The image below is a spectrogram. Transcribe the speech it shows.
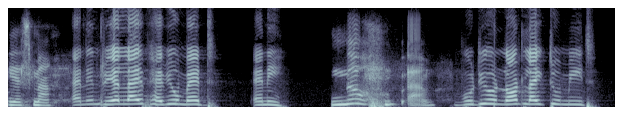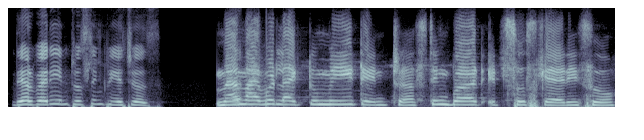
Yes, ma'am. and in real life, have you met any? No, ma'am. Would you not like to meet? They are very interesting creatures. Ma'am, I would like to meet interesting, but it's so scary. So,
